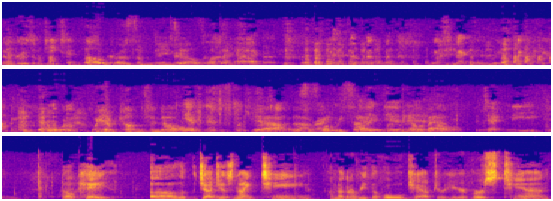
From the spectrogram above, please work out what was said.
no gruesome detail. No gruesome details, what the heck? We expect, we expect that here. Yeah, we're- have come to know, Yes, this is what you yeah, talk this about, is right? what we This is how they say when we have a battle. The technique, and Okay, uh, Judges 19. I'm not going to read the whole chapter here. Verse 10.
